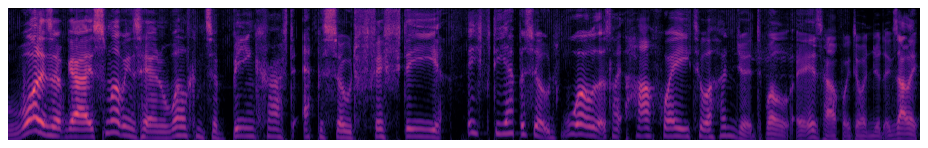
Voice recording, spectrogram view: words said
What is up guys, Smallbeans here and welcome to Beancraft episode 50. 50 episodes, whoa that's like halfway to 100. Well, it is halfway to 100, exactly.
